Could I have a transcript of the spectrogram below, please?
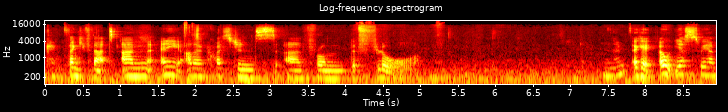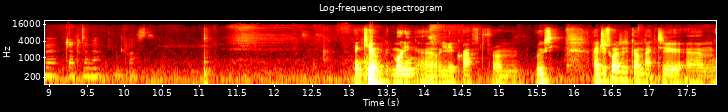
Okay, thank you for that. Um, any other questions uh, from the floor? No? Okay. Oh, yes, we have a gentleman there in the class. Thank you. Good morning, uh, Olivier Kraft from RUSI. I just wanted to come back to um,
